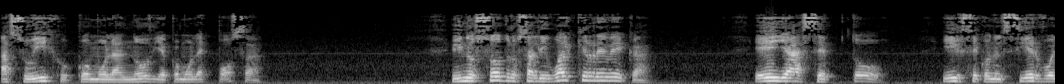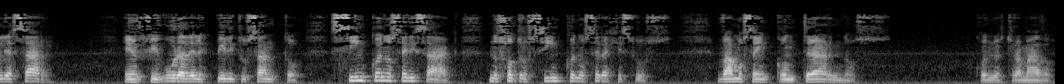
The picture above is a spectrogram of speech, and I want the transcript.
a su Hijo como la novia, como la esposa. Y nosotros, al igual que Rebeca, ella aceptó irse con el siervo Eleazar en figura del Espíritu Santo, sin conocer Isaac, nosotros sin conocer a Jesús, vamos a encontrarnos con nuestro amado.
